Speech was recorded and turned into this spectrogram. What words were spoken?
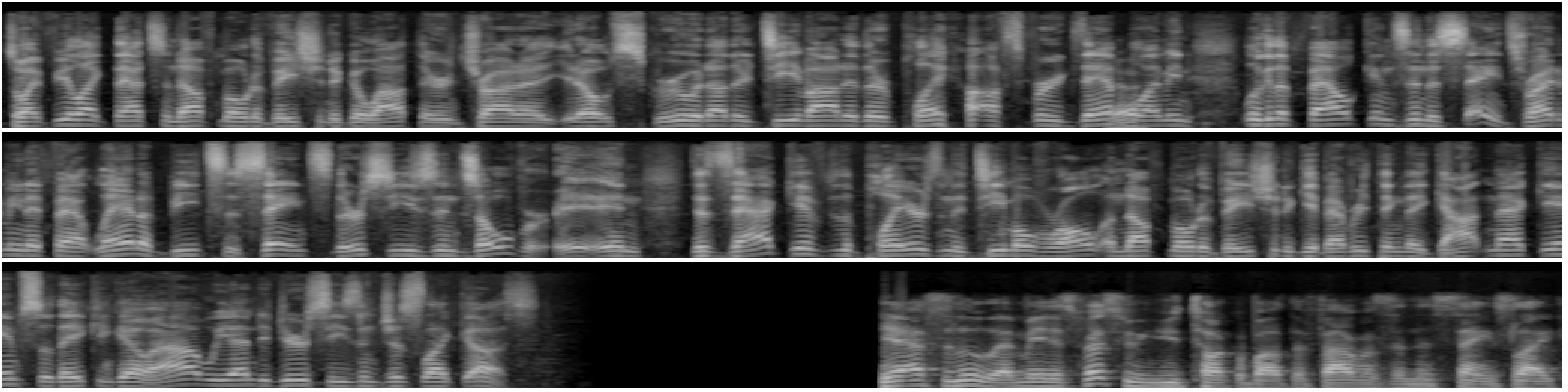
So I feel like that's enough motivation to go out there and try to, you know, screw another team out of their playoffs. For example, yeah. I mean, look at the Falcons and the Saints, right? I mean, if Atlanta beats the Saints, their season's over. And does that give the players and the team overall enough motivation to give everything they got in that game so they can go, ah, we ended your season just like us? Yeah, absolutely. I mean, especially when you talk about the Falcons and the Saints. Like,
